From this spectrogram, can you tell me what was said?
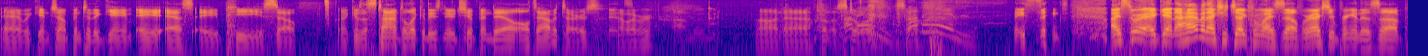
and we can jump into the game ASAP. So that gives us time to look at these new Chippendale alt avatars. However, on uh, from the Come store. in, So come in. These things, I swear again, I haven't actually checked for myself. We're actually bringing this up.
